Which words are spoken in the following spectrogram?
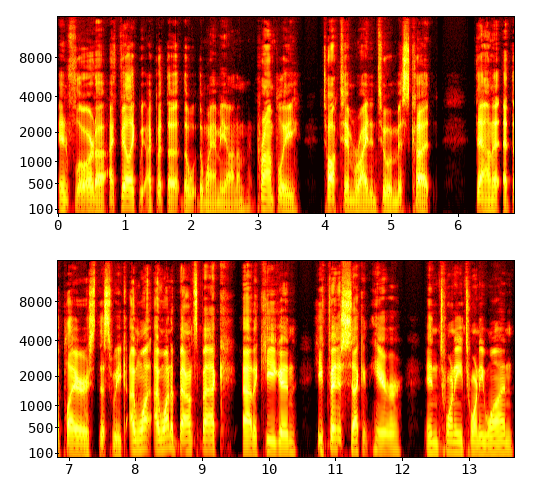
in Florida. I feel like we, I put the, the the whammy on him. Promptly talked him right into a miscut down at, at the players this week. I want I want to bounce back out of Keegan. He finished second here in 2021.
